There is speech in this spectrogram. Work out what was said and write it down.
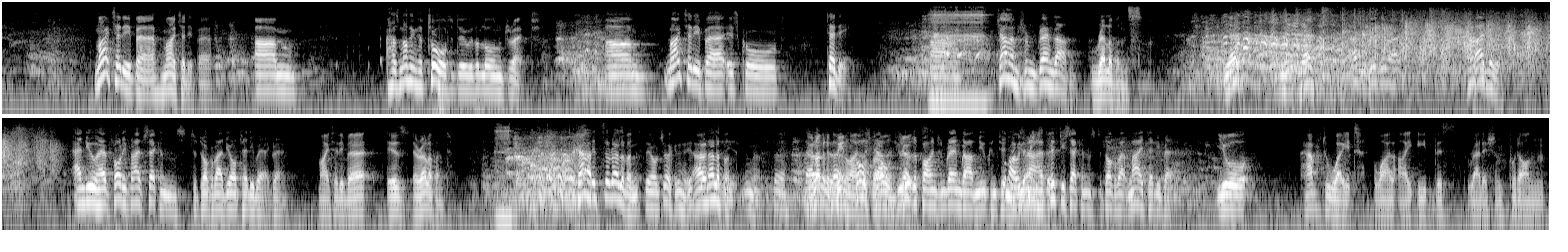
My teddy bear, my teddy bear, um, has nothing at all to do with the laundrette. Um, my teddy bear is called Teddy. Challenge from Graeme Garden. Relevance. Yes? yes? Absolutely right. Right. And you have 45 seconds to talk about your teddy bear, Graeme. My teddy bear is irrelevant. Challenge. It's irrelevant. It's the old joke, isn't it? It's Oh, an elephant. Isn't it? It's a... You're not going to No, penalise false us for old challenge. You lose a jokes. point, and Graeme Garden, you continue. Well, I was you now have 50 seconds to talk about my teddy bear. You'll have to wait while I eat this radish and put on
